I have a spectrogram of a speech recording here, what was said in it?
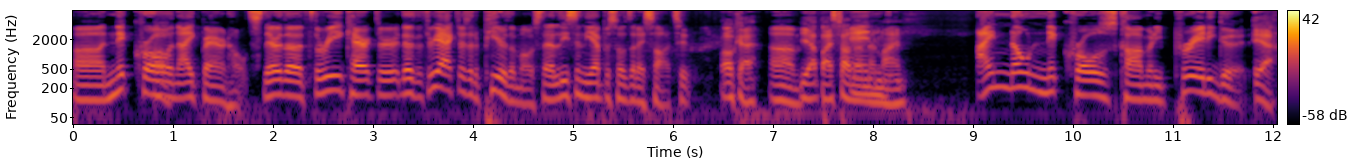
Uh, Nick Kroll Oh. and Ike Barinholtz. They're the three character. They're the three actors that appear the most, at least in the episodes that I saw too. okay yep i saw them in Um, mine I know Nick Kroll's comedy pretty good. yeah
